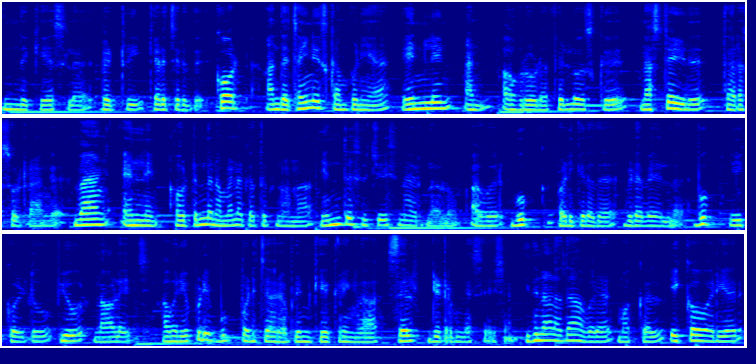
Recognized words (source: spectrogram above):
இந்த கேஸ்ல வெற்றி கிடைச்சிருது. கோர்ட் அந்த சைனீஸ் கம்பெனியை என்லின் அண்ட் அவரோட ஃபெல்லோஸ்க்கு நஷ்டஈடு தர சொல்றாங்க. வேங் என்லின் அவர்கிட்ட இருந்து நம்ம என்ன கத்துக்கணும்னா எந்த சுச்சுவேஷனா இருந்தாலும் அவர் புக் படிக்கிறத விடவே இல்லை. Book equal to pure knowledge அவர் எப்படி புக் படிச்சாரு அப்படின்னு கேக்குறீங்களா? செல்ஃப் டிட்டர்மினைசேஷன் இதனால தான் அவரை மக்கள் இக்கோ வாரியர்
